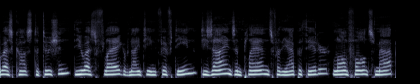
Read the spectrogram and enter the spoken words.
U.S. Constitution, the U.S. flag of 1915, designs and plans for the amphitheater, L'Enfant's map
